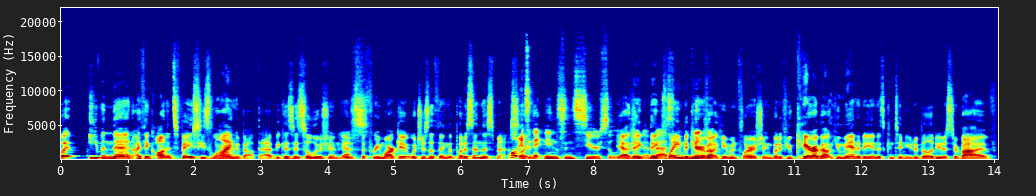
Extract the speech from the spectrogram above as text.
But even then, I think on its face he's lying about that because his solution Yes. is the free market, which is the thing that put us in this mess. Well, it's an insincere solution. yeah, they, at they best. claim to We care can- about human flourishing, but if you care about humanity and its continued ability to survive,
